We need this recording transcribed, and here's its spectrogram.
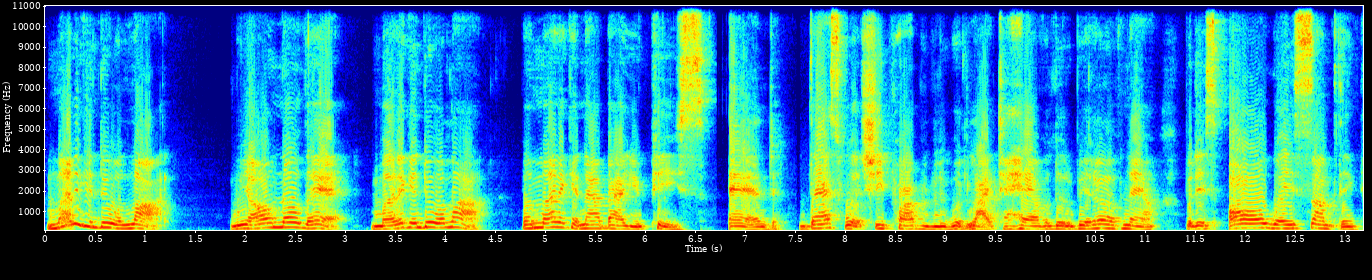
money can do a lot. We all know that. Money can do a lot, but money cannot buy you peace. And that's what she probably would like to have a little bit of now. But it's always something.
